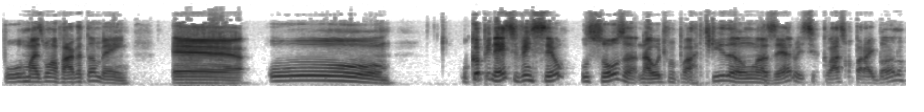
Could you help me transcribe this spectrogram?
por mais uma vaga também. É, o, o Campinense venceu o Souza na última partida, 1 a 0 esse clássico paraibano,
